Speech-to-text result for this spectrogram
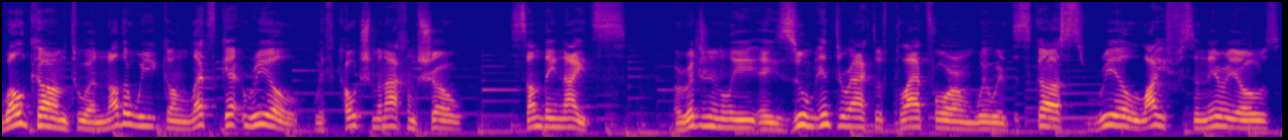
Welcome to another week on Let's Get Real with Coach Menachem Show, Sunday nights. Originally a Zoom interactive platform where we discuss real life scenarios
